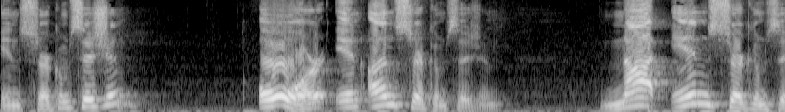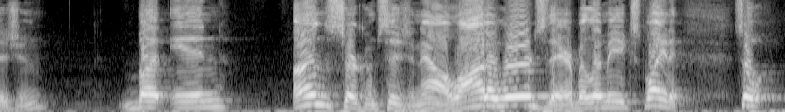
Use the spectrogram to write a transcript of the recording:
in circumcision or in uncircumcision? Not in circumcision, but in uncircumcision. Now, a lot of words there, but let me explain it. So,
